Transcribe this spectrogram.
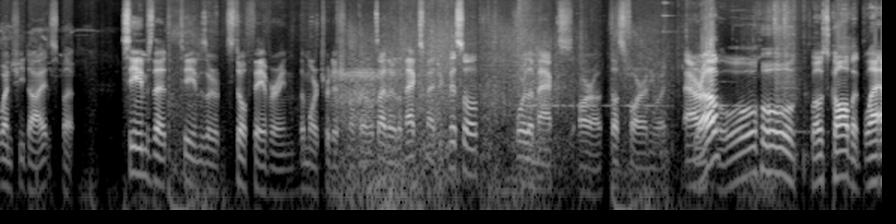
when she dies, but seems that teams are still favoring the more traditional builds, either the Max Magic Missile or the Max Aura, thus far anyway. Arrow? Oh, close call, but Bla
